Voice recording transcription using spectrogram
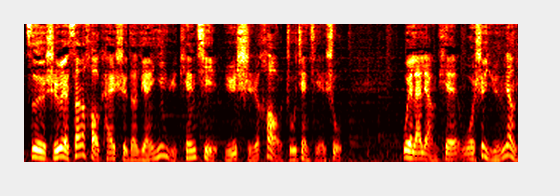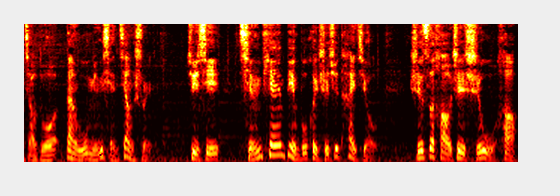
自十月三号开始的连阴雨天气于十号逐渐结束，未来两天我市云量较多，但无明显降水。据悉。晴天并不会持续太久，十四号至十五号，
